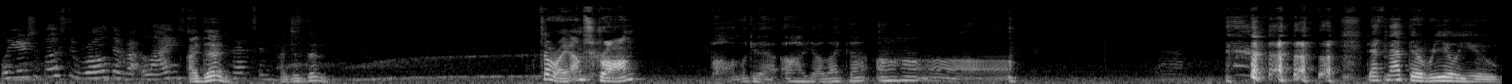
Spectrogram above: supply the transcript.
Well, you're supposed to roll the ri- lines. I did. I just did. It's all right. I'm strong. Oh, look at that. Oh, y'all like that? Uh-huh. That's not the real you.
